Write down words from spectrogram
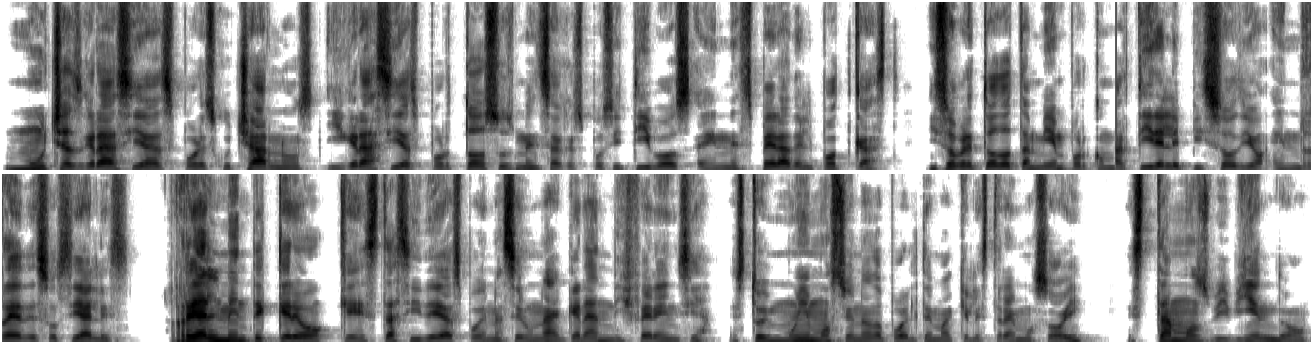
Muchas gracias por escucharnos y gracias por todos sus mensajes positivos en espera del podcast y sobre todo también por compartir el episodio en redes sociales. Realmente creo que estas ideas pueden hacer una gran diferencia. Estoy muy emocionado por el tema que les traemos hoy. Estamos viviendo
